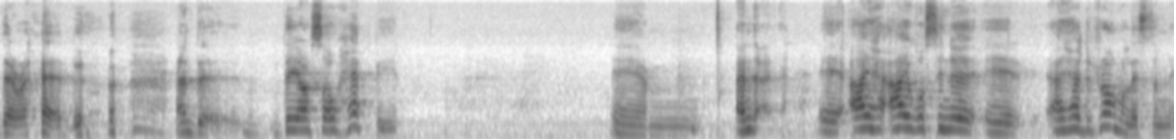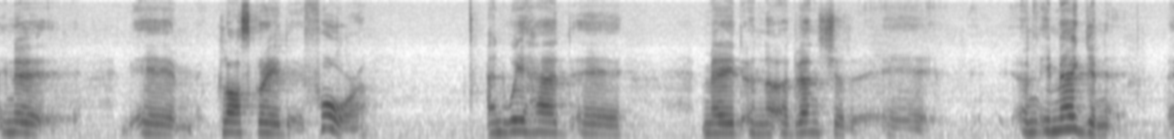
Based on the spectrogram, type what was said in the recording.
their head, and uh, they are so happy. Um, and uh, I, I was in a, uh, had a drama lesson in a um, class grade four, and we had uh, made an adventure, uh, an imagine uh,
